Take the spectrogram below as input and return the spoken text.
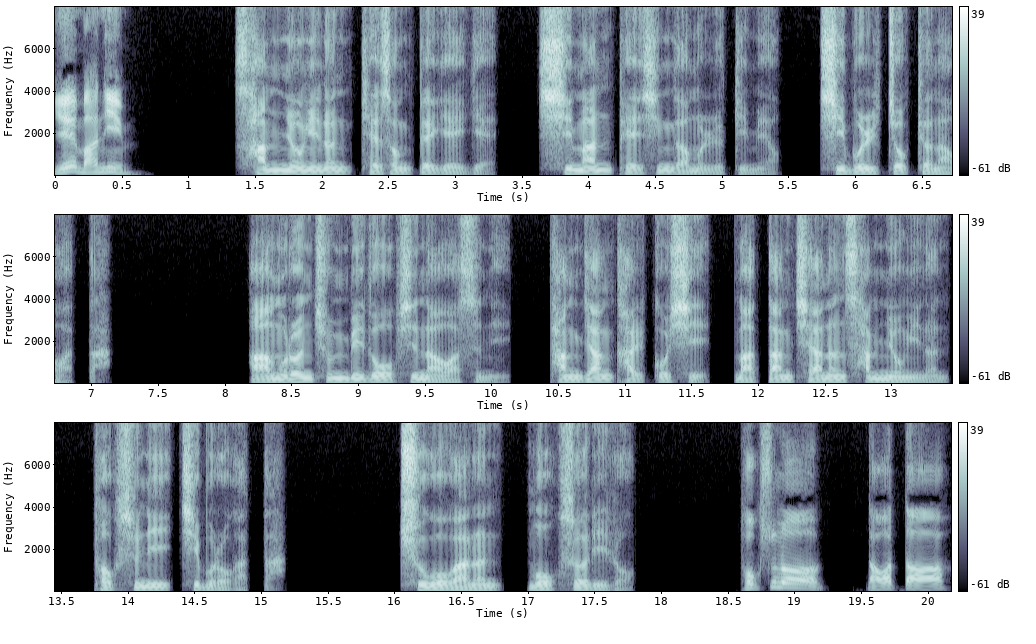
예, 마님. 삼룡이는 개성댁에게 심한 배신감을 느끼며 집을 쫓겨나왔다. 아무런 준비도 없이 나왔으니 당장 갈 곳이 마땅치 않은 삼룡이는 덕순이 집으로 갔다. 추고가는 목소리로 덕순아, 나왔다.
